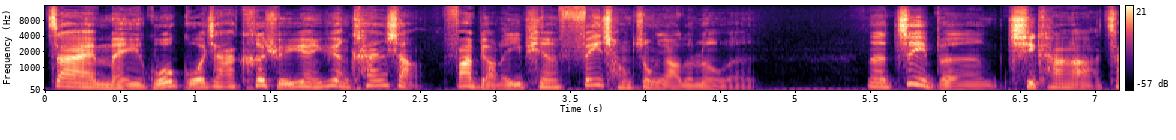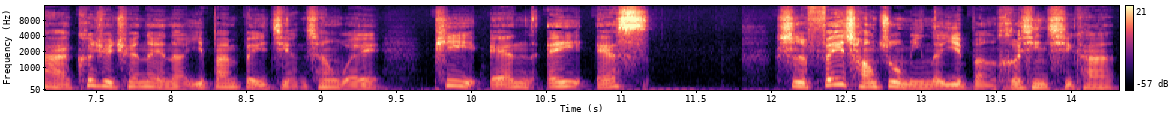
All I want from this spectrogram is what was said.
在美国国家科学院院刊上发表了一篇非常重要的论文。那这本期刊啊，在科学圈内呢，一般被简称为 PNAS，是非常著名的一本核心期刊。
